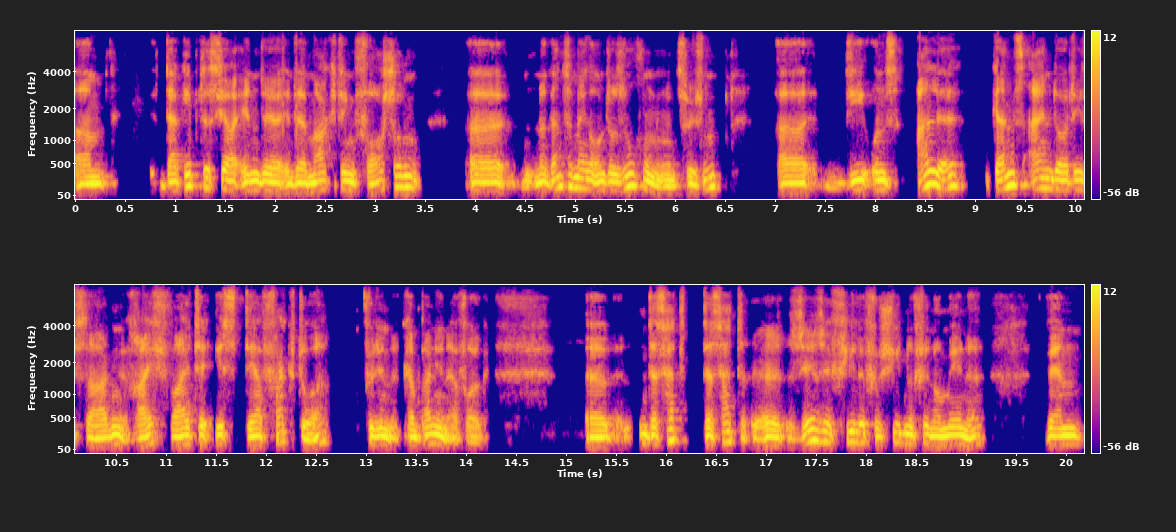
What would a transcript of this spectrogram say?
Ähm, da gibt es ja in der, in der Marketingforschung äh, eine ganze Menge Untersuchungen inzwischen, äh, die uns alle ganz eindeutig sagen, Reichweite ist der Faktor, für den Kampagnenerfolg. Äh, das hat, das hat äh, sehr, sehr viele verschiedene Phänomene. Wenn,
